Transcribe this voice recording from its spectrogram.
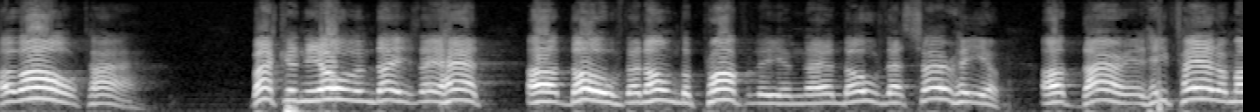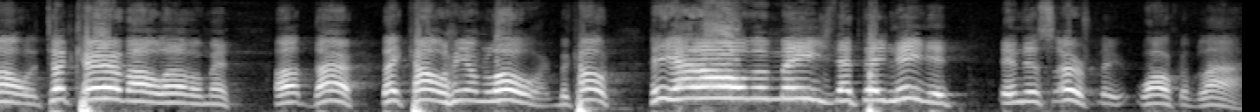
of all time. Back in the olden days, they had uh, those that owned the property and, and those that served Him up there, and He fed them all and took care of all of them. And up there, they called Him Lord because He had all the means that they needed in this earthly walk of life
